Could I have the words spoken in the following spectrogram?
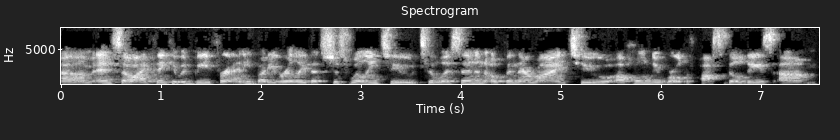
Um, and so I think it would be for anybody really that's just willing to to listen and open their mind to a whole new world of possibilities. Um,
